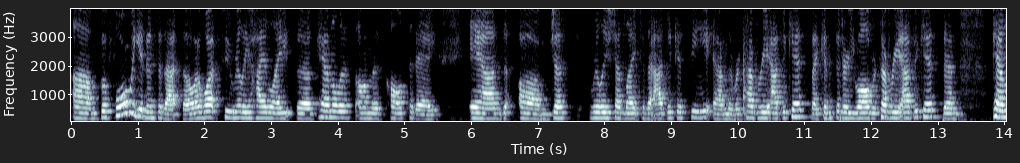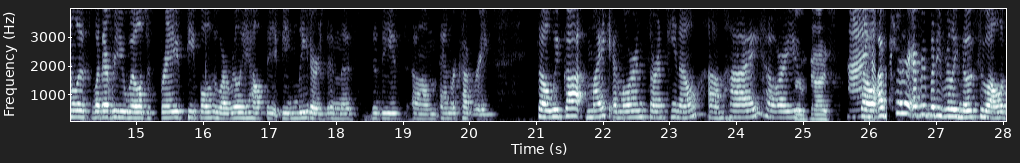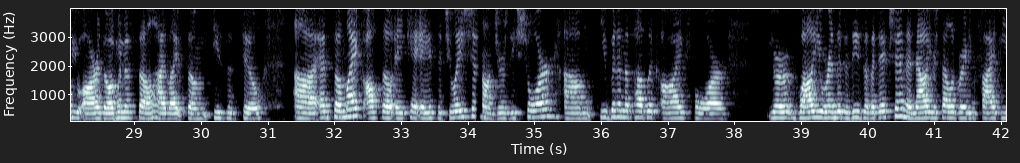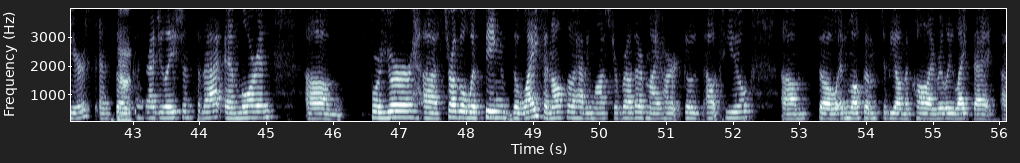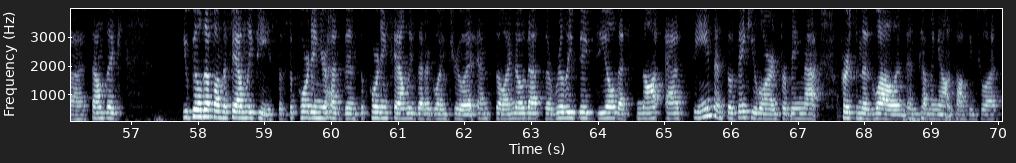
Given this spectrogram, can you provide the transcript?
Um, before we get into that, though, I want to really highlight the panelists on this call today and um, just really shed light to the advocacy and the recovery advocates. I consider you all recovery advocates and panelists, whatever you will, just brave people who are really helping being leaders in this disease um, and recovery. So we've got Mike and Lauren Sorrentino. Um, hi, how are you? Hello, guys. Hi. So I'm sure everybody really knows who all of you are, though I'm going to still highlight some pieces too. Uh, and so Mike, also AKA Situation on Jersey Shore, um, you've been in the public eye for your while you were in the disease of addiction, and now you're celebrating five years. And so yeah. congratulations to that. And Lauren, um, for your uh, struggle with being the wife and also having lost your brother, my heart goes out to you. Um, so, and welcome to be on the call. I really like that. Uh, sounds like you build up on the family piece of supporting your husband, supporting families that are going through it. And so I know that's a really big deal that's not as seen. And so thank you, Lauren, for being that person as well and, and coming out and talking to us.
